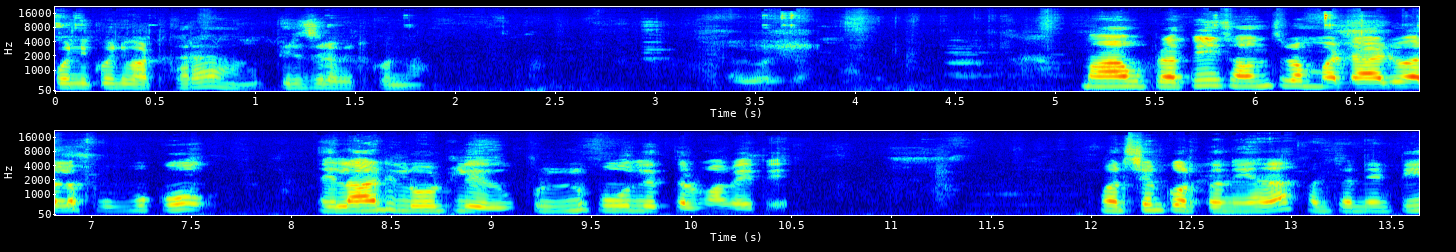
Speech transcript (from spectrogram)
కొన్ని కొన్ని పట్టుకరా ఫ్రిడ్జ్లో పెట్టుకుందాం. మాకు ప్రతి సంవత్సరం మా డాడీ వాళ్ళ పువ్వుకు ఎలాంటి లోటు లేదు. ఫుల్ పువ్వులు తెస్తాడు మాకైతే. వర్షం కొడుతుంది కదా కొంచెం నేను టీ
